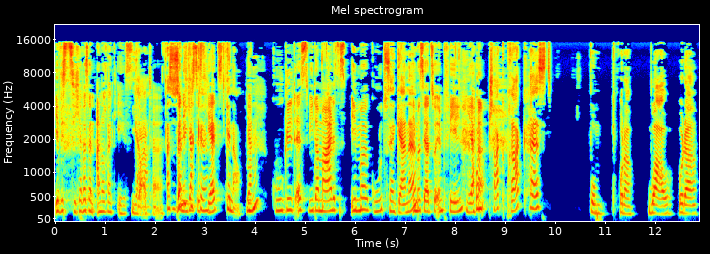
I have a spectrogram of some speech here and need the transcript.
Ihr wisst sicher, was ein Anorak ist, Ja. Leute. Also so Wenn eine ist Jacke. es jetzt. Genau. Ja. Mhm. Googelt es wieder mal. Das ist immer gut. Sehr gerne. Immer sehr zu empfehlen. Ja. Und Chuck Brack heißt Bumm oder Wow oder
